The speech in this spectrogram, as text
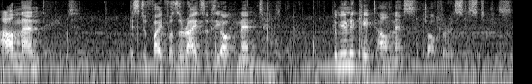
Our mandate is to fight for the rights of the augmented, communicate our message, of offer assistance.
